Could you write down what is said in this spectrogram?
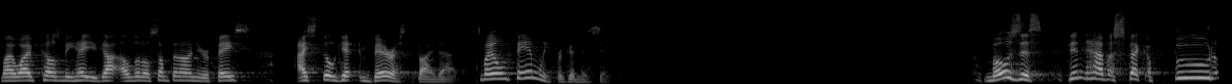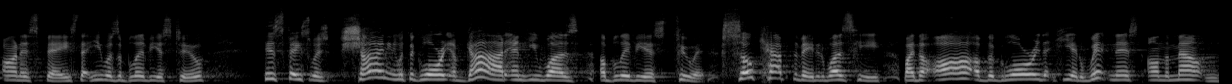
my wife tells me, hey, you got a little something on your face, I still get embarrassed by that. It's my own family, for goodness sake. Moses didn't have a speck of food on his face that he was oblivious to. His face was shining with the glory of God, and he was oblivious to it. So captivated was he by the awe of the glory that he had witnessed on the mountain.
